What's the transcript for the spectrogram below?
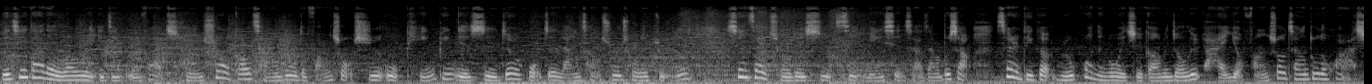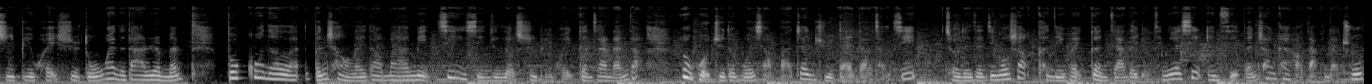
年纪大的 Rory 已经无法承受高强度的防防守失误，频频也是热火这两场输球的主因。现在球队士气明显下降了不少。塞尔迪克如果能够维持高命中率，还有防守强度的话，势必会是夺冠的大热门。不过呢，来本场来到迈阿密进行这个视频会更加难打，热火绝对不会想把战局带到抢七，球队在进攻上肯定会更加的有侵略性，因此本场看好大分打出。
